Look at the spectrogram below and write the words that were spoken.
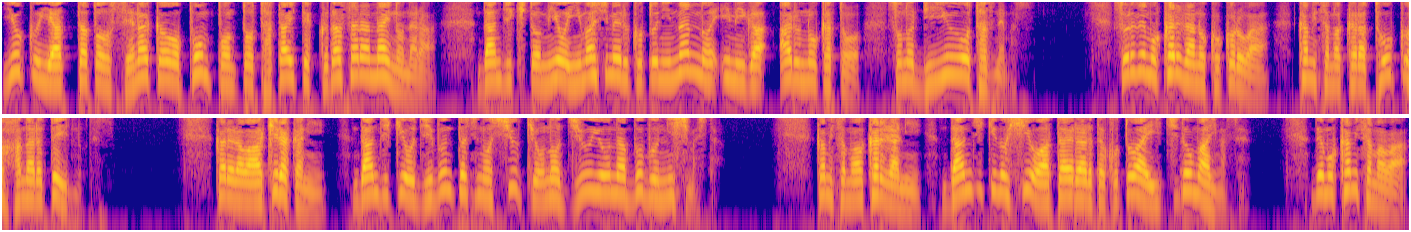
よくやったと背中をポンポンと叩いてくださらないのなら、断食と身を戒めることに何の意味があるのかと、その理由を尋ねます。それでも彼らの心は神様から遠く離れているのです。彼らは明らかに断食を自分たちの宗教の重要な部分にしました。神様は彼らに断食の日を与えられたことは一度もありません。でも神様は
